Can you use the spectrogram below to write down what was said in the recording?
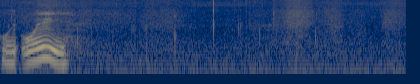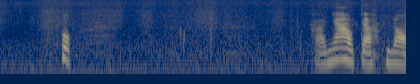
โอ้ยโอ้ยขาเงาวจ้ะพี่น้อง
